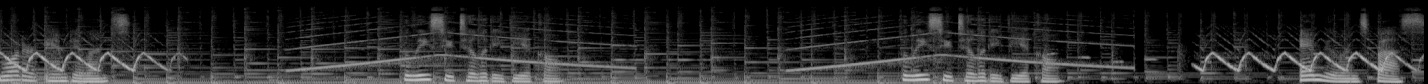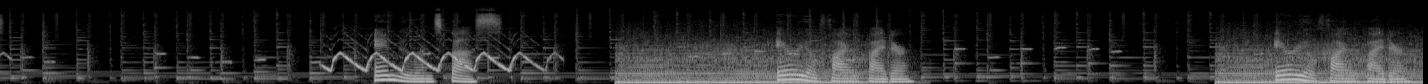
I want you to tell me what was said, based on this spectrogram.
Water ambulance. Police utility vehicle. Police utility vehicle. Ambulance bus. Ambulance bus. Aerial firefighter. Aerial firefighter.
